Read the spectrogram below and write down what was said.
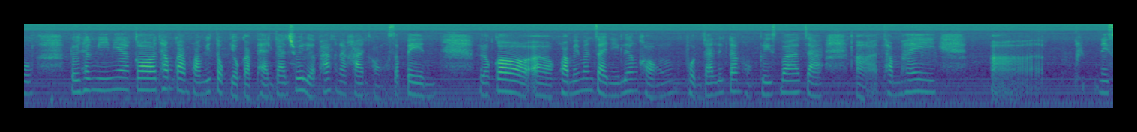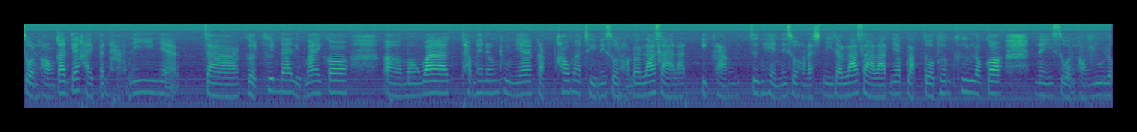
ล โดยทั้งนี้เนี่ยก็ท่ามกลางความวิตกเกี่ยวกับแผนการช่วยเหลือภาคธนาคารของสเปน แล้วก็ความไม่มั่นใจในเรื่องของผลการเลือกตั้งของกรีซว่าจะทำให้ในส่วนของการแก้ไขปัญหานี้เนี่ยจะเกิดขึ้นได้หรือไม่ก็ ออมองว่าทำให้นักลงทุนเนี่ยกลับเข้ามาถือในส่วนของดอลลาร์สหรัฐอีกครั้ง จึงเห็นในส่วนของดัชนีดอลลาร์สหรัฐเนี่ยปรับตัวเพิ่มขึ้น แล้วก็ในส่วนของยูโร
